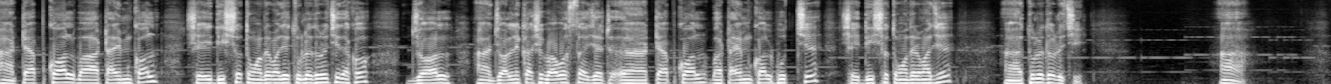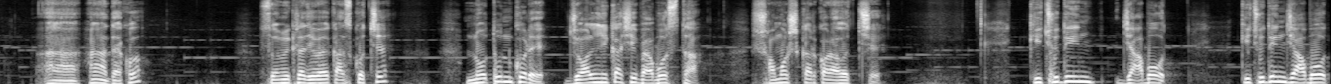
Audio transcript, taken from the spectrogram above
হ্যাঁ ট্যাপ কল বা টাইম কল সেই দৃশ্য তোমাদের মাঝে তুলে ধরেছি দেখো। জল হ্যাঁ জল নিকাশি ব্যবস্থায় যে ট্যাপ কল বা টাইম কল পুচ্ছে সেই দৃশ্য তোমাদের মাঝে তুলে ধরেছি। হ্যাঁ আহ, হ্যাঁ দেখো। শ্রমিকরা যেভাবে কাজ করছে নতুন করে জল নিকাশি ব্যবস্থা সংস্কার করা হচ্ছে। কিছুদিন যাবত কিছুদিন যাবত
